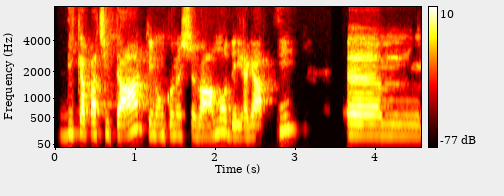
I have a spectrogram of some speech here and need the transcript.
di capacità che non conoscevamo dei ragazzi, ehm,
